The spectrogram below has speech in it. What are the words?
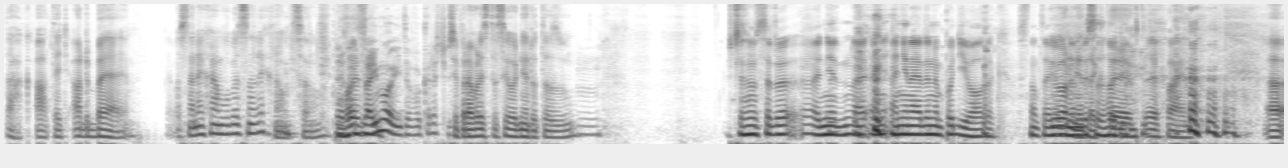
Tak a teď ad B. Já vás nenechám vůbec nadechnout, co? Ne, to je zajímavý, to pokračuje. Připravili jste si hodně dotazů? Hmm. Ještě jsem se do, ani, ani, ani na jeden nepodíval, tak snad to Výborně, tak to je, to je fajn. uh,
